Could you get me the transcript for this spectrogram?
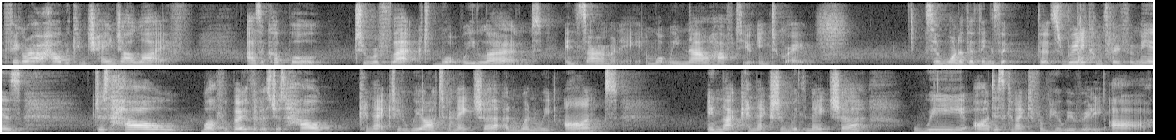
figure out how we can change our life as a couple to reflect what we learned in ceremony and what we now have to integrate. So, one of the things that, that's really come through for me is just how, well, for both of us, just how connected we are to nature. And when we aren't in that connection with nature, we are disconnected from who we really are.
